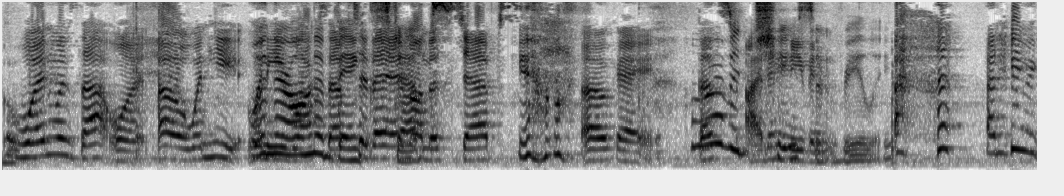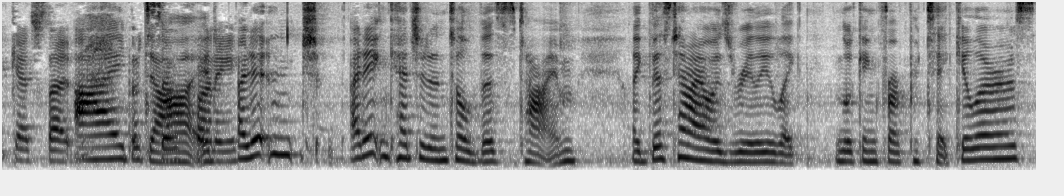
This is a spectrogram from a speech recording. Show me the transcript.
when was that one? Oh, when he when, When he walks the up to them on the steps. steps. Yeah. Okay, I'm that's more of a I didn't chaser, even really. I didn't even catch that. I that's died. so funny. I didn't. I didn't catch it until this time. Like this time, I was really like looking for particulars,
